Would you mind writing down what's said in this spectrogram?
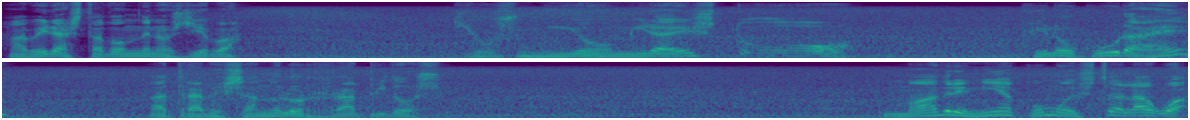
A ver hasta dónde nos lleva. Dios mío, mira esto. Qué locura, ¿eh? Atravesando los rápidos. Madre mía, cómo está el agua.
